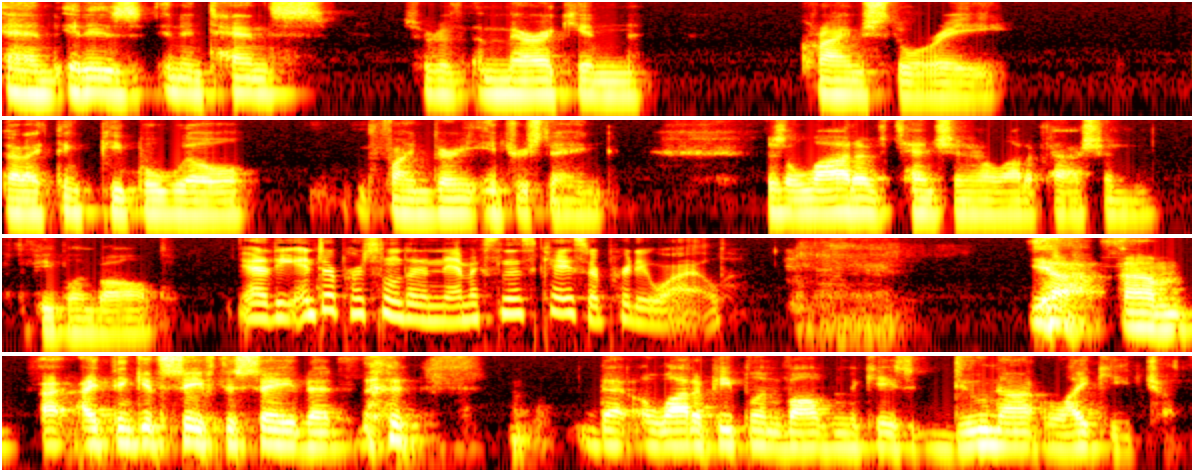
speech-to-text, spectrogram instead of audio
And it is an intense sort of American crime story that I think people will find very interesting. There's a lot of tension and a lot of passion for the people involved. Yeah, the interpersonal dynamics in this case are pretty wild. Yeah, um, I, I, think it's safe to say that that a lot of people involved in the case do not like each other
